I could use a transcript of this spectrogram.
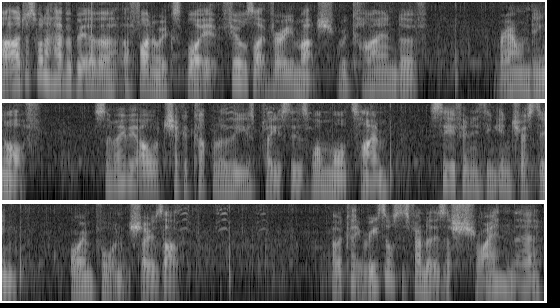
I just want to have a bit of a, a final explore. It feels like very much we're kind of rounding off. So maybe I'll check a couple of these places one more time. See if anything interesting or important shows up. Okay, resources found that there's a shrine there.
